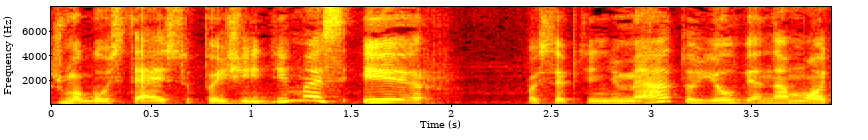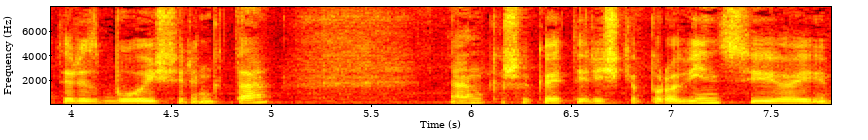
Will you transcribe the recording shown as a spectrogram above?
žmogaus teisų pažeidimas ir po septynių metų jau viena moteris buvo išrinkta ten kažkokioj tai reiškia provincijoj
